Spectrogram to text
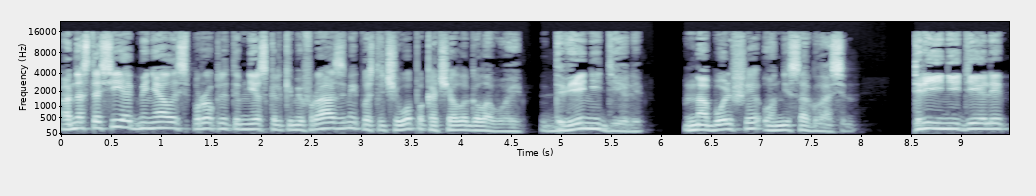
Анастасия обменялась проклятым несколькими фразами, после чего покачала головой. «Две недели. На большее он не согласен». «Три недели?»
